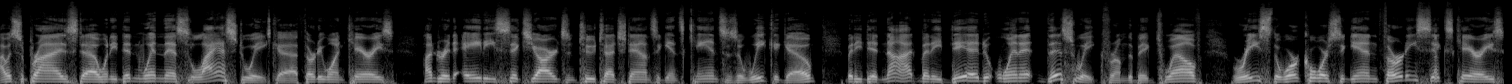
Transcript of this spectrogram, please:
I was surprised uh, when he didn't win this last week. Uh, 31 carries, 186 yards, and two touchdowns against Kansas a week ago. But he did not, but he did win it this week from the Big 12. Reese, the workhorse again, 36 carries.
